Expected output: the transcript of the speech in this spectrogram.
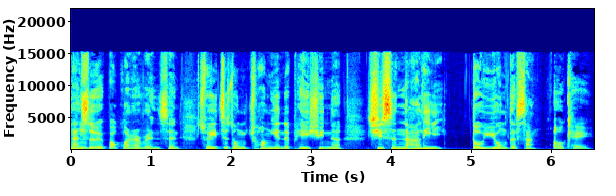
但是也包括他人生。所以这种创业的培训呢，其实哪里都用得上。OK，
